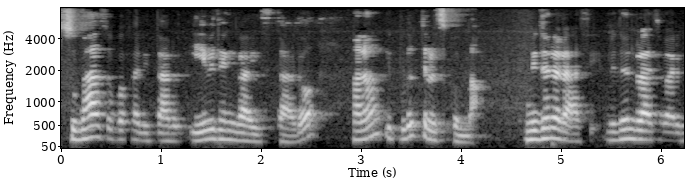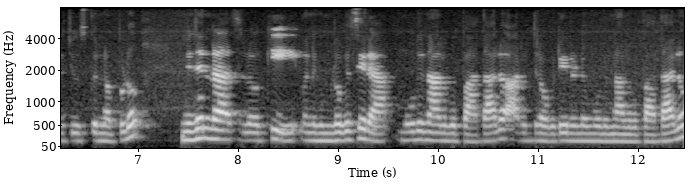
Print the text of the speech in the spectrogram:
శుభాశుభ ఫలితాలు ఏ విధంగా ఇస్తాడో మనం ఇప్పుడు తెలుసుకుందాం. మిథున రాశి. మిథున రాశి వారికి చూసుకున్నప్పుడు మిథున రాశిలోకి మనకి మృగశిర మూడు నాలుగు పాదాలు ఆరుద్ర ఒకటి రెండు మూడు నాలుగు పాదాలు.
